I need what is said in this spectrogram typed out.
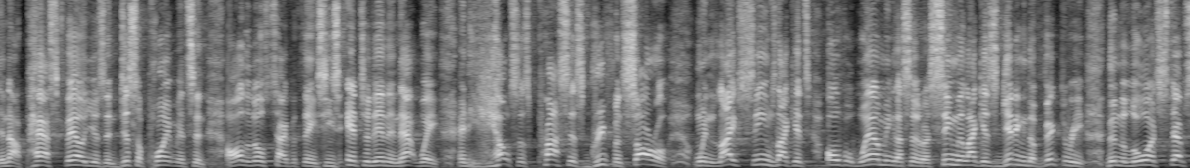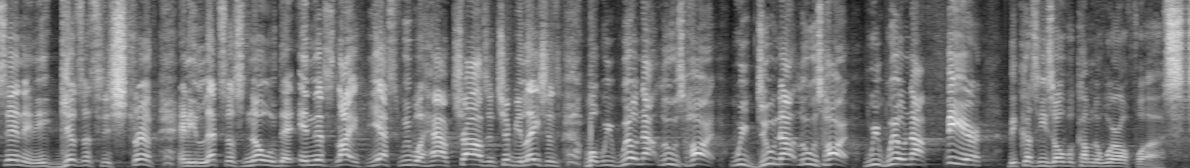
in our past failures and disappointments and all of those type of things. He's entered in in that way. And He helps us process grief and sorrow when life seems like it's overwhelming us or seeming like it's getting the victory. Then the Lord steps in and He gives us His strength and He lets us know that in this life, yes, we will have trials and tribulations, but we will not lose heart. We do not not lose heart. We will not fear because he's overcome the world for us.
